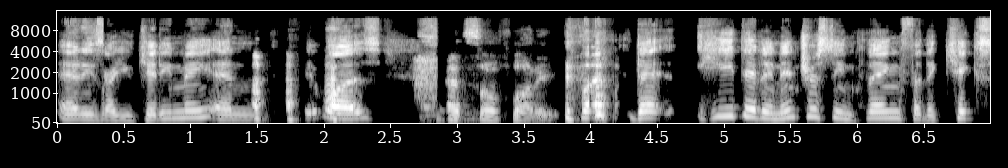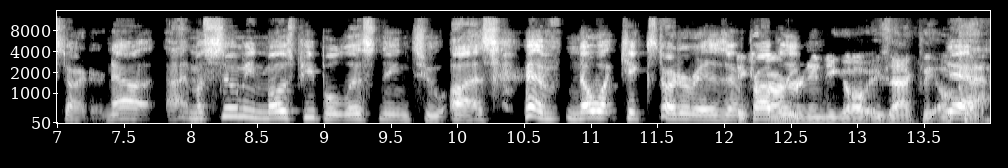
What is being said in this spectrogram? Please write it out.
And he's, Are you kidding me? And it was. That's so funny. but that he did an interesting thing for the Kickstarter. Now, I'm assuming most people listening to us have know what Kickstarter is and Kickstarter probably and Indiegogo. Exactly. Okay. Yeah.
